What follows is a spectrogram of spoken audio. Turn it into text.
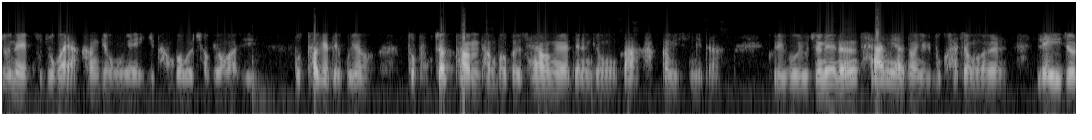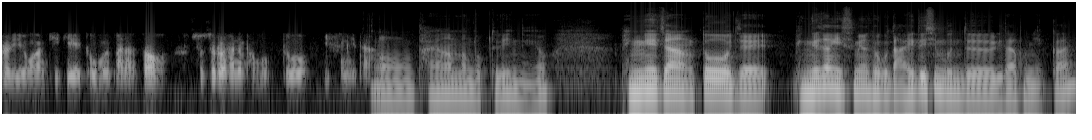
눈의 구조가 약한 경우에 이 방법을 적용하지 못하게 되고요. 또 복잡한 방법을 사용해야 되는 경우가 가끔 있습니다. 그리고 요즘에는 사람이 하던 일부 과정을 레이저를 이용한 기계의 도움을 받아서 수술을 하는 방법도 있습니다. 어, 다양한 방법들이 있네요. 백내장 또 이제 백내장이 있으면 결국 나이 드신 분들이다 보니까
